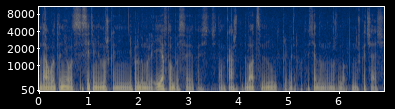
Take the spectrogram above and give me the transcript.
Да, вот они вот с с этим немножко не, не продумали. И автобусы, то есть там каждые 20 минут примерно. То есть я думаю, нужно было немножко чаще.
